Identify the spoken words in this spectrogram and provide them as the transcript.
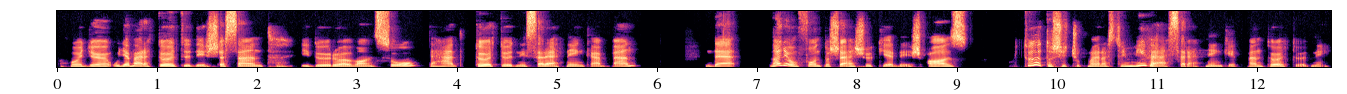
hogy ugyebár a töltődésre szánt időről van szó, tehát töltődni szeretnénk ebben, de nagyon fontos első kérdés az, hogy tudatosítsuk már azt, hogy mivel szeretnénk éppen töltődni.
